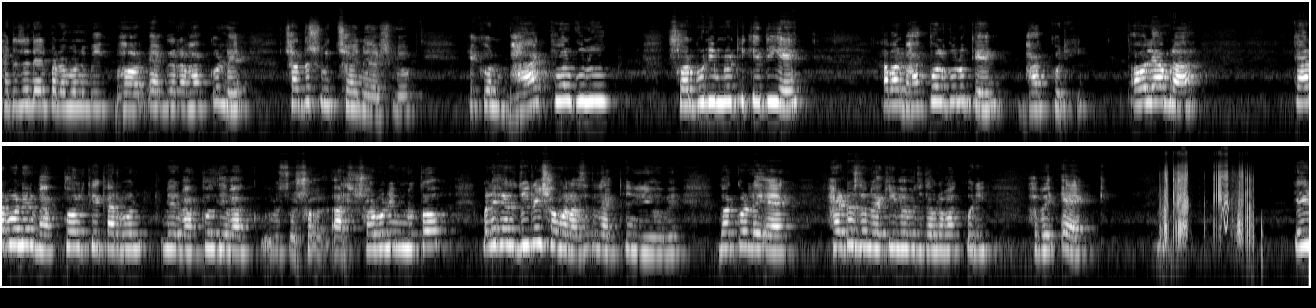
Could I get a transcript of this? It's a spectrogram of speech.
হাইড্রোজেনের পারমাণবিক ভর এক দ্বারা ভাগ করলে সাত দশমিক ছয় নয় আসলো। এখন ভাগফলগুলো সর্বনিম্নটিকে দিয়ে আবার ভাগফলগুলোকে ভাগ করি। তাহলে আমরা কার্বনের ভাগফলকে কার্বনের ভাগফল দিয়ে ভাগ আর সর্বনিম্ন তো মানে এখানে দুইটাই সমান আছে, তাহলে একটা নিলেই হবে। ভাগ করলে এক, হাইড্রোজেন একইভাবে যদি আমরা ভাগ করি, হবে এক। এই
